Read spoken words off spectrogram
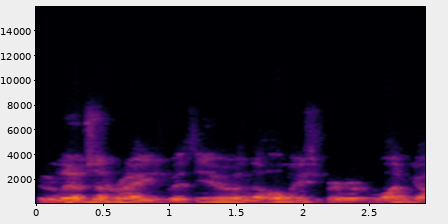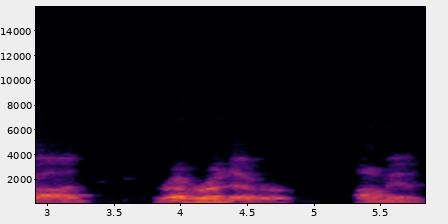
who lives and reigns with you in the Holy Spirit, one God forever and ever. Amen.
